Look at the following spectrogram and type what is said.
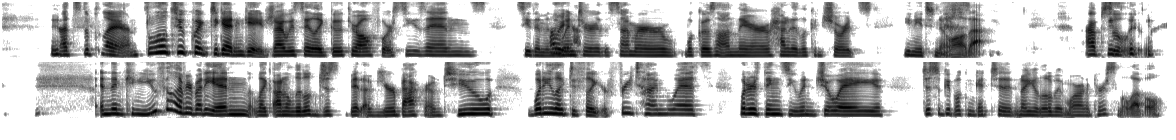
That's the plan. It's a little too quick to get engaged. I always say like go through all four seasons, see them in oh, the oh, winter, yeah. the summer, what goes on there, how do they look in shorts. You need to know all that. Absolutely. and then can you fill everybody in like on a little just bit of your background too? What do you like to fill your free time with? What are things you enjoy? Just so people can get to know you a little bit more on a personal level.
